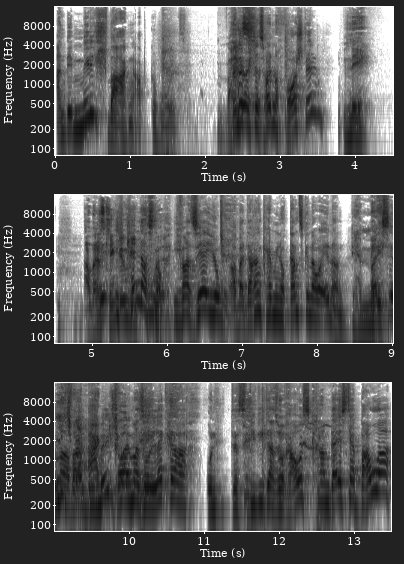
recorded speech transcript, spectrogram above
an dem Milchwagen abgeholt. Was? Könnt ihr euch das heute noch vorstellen? Nee. Aber das klingt ich, ich kenne das noch. Ich war sehr jung, aber daran kann ich mich noch ganz genau erinnern. Der weil ich immer, weil die Milch war immer so lecker und das, wie die da so rauskam. Da ist der Bauer,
